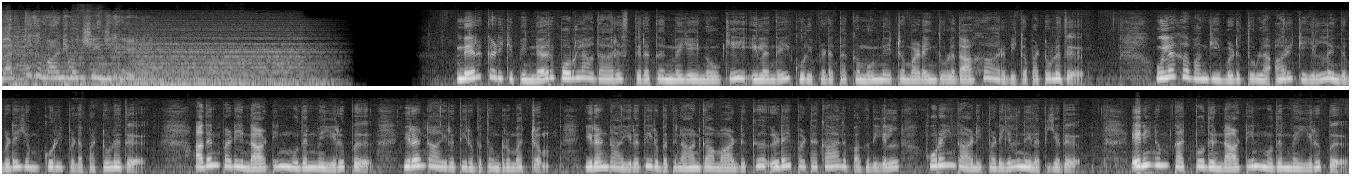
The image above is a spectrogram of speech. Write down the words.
வர்த்தக வாணிப செய்திகள். நெருக்கடிக்கு பின்னர் பொருளாதார ஸ்திரத்தன்மையை நோக்கி இலங்கை குறிப்பிடத்தக்க முன்னேற்றம் அடைந்துள்ளதாக அறிவிக்கப்பட்டுள்ளது. உலக வங்கி விடுத்துள்ள அறிக்கையில் இந்த விடயம் குறிப்பிடப்பட்டுள்ளது. அதன்படி நாட்டின் முதன்மை இருப்பு இரண்டாயிரத்தி இருபத்தொன்று மற்றும் இரண்டாயிரத்தி இருபத்தி நான்காம் ஆண்டுக்கு இடைப்பட்ட கால பகுதியில் குறைந்த அடிப்படையில் நிலவியது. எனினும் தற்போது நாட்டின் முதன்மை இருப்பு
